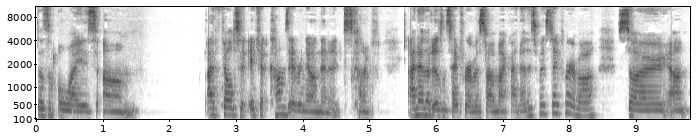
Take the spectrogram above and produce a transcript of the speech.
doesn't always. Um, I felt it. If it comes every now and then, it's kind of. I know that it doesn't stay forever, so I'm like, I know this won't stay forever. So um,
